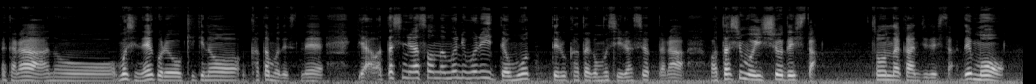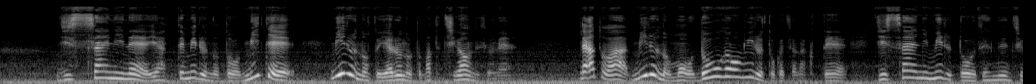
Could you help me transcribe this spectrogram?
だから、あのー、もしね、これをお聞きの方もですね、いや、私にはそんな無理無理って思ってる方がもしいらっしゃったら、私も一緒でした。そんな感じでした。でも、実際にね、やってみるのと、見て、見るのとやるのとまた違うんですよね。で、あとは、見るのも動画を見るとかじゃなくて、実際に見ると全然違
